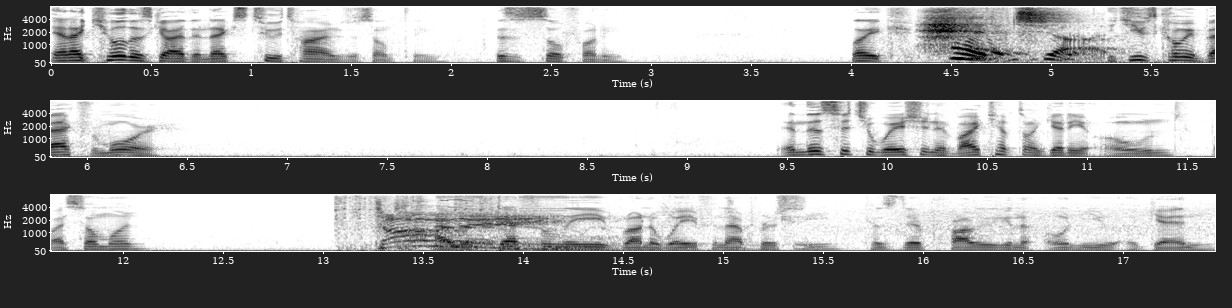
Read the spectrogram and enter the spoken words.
and I kill this guy the next two times or something. This is so funny. Like headshot. He keeps coming back for more. In this situation, if I kept on getting owned by someone, I would definitely run away from that person because they're probably gonna own you again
